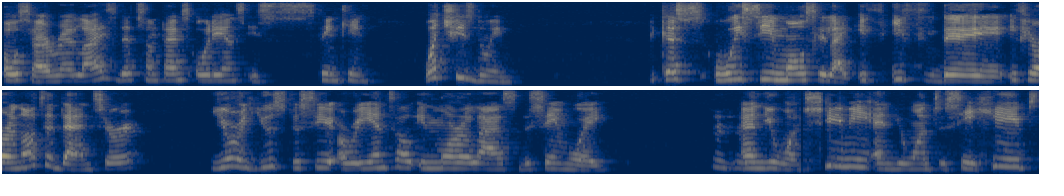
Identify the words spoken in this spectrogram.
also I realized that sometimes audience is thinking what she's doing because we see mostly like if if the if you're not a dancer you're used to see oriental in more or less the same way. Mm-hmm. and you want shimmy and you want to see hips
